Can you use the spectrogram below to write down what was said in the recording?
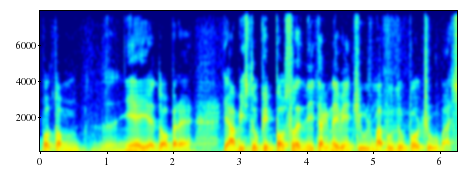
potom nie je dobré. Ja vystúpim posledný, tak neviem, či už ma budú počúvať.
